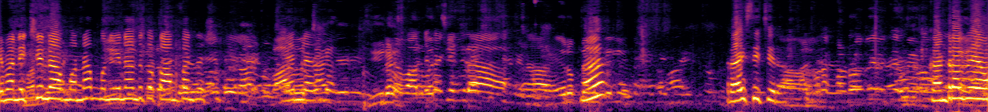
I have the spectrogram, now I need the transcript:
ఏమన్నా ఇచ్చిందా మొన్న? మునిగినందుకు కాంపన్సేషన్ ఏం లేదు. రైస్ ఇచ్చిరా కంట్రోల్ అంతే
